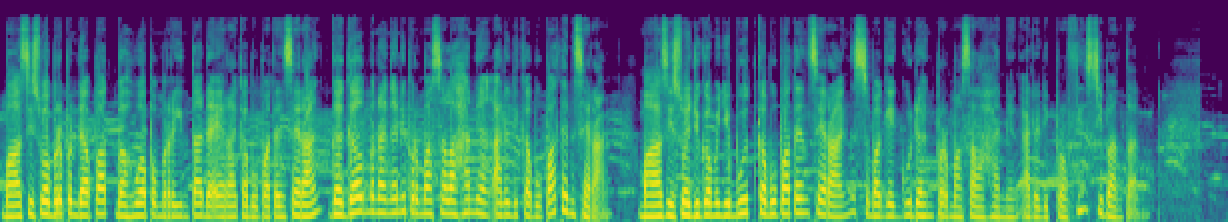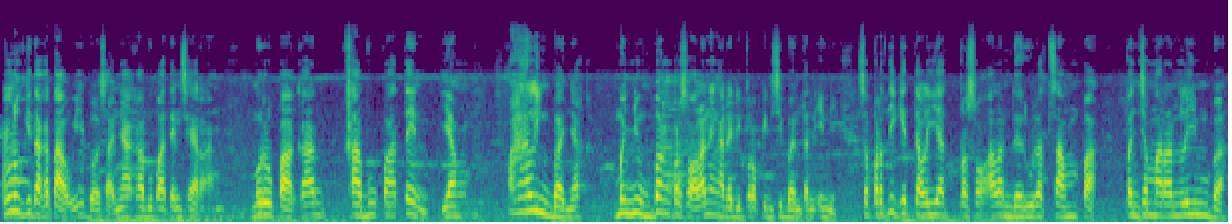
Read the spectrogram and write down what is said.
Mahasiswa berpendapat bahwa pemerintah daerah Kabupaten Serang gagal menangani permasalahan yang ada di Kabupaten Serang. Mahasiswa juga menyebut Kabupaten Serang sebagai gudang permasalahan yang ada di Provinsi Banten. Perlu kita ketahui bahwasanya Kabupaten Serang merupakan kabupaten yang paling banyak menyumbang persoalan yang ada di Provinsi Banten ini. Seperti kita lihat persoalan darurat sampah, pencemaran limbah,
